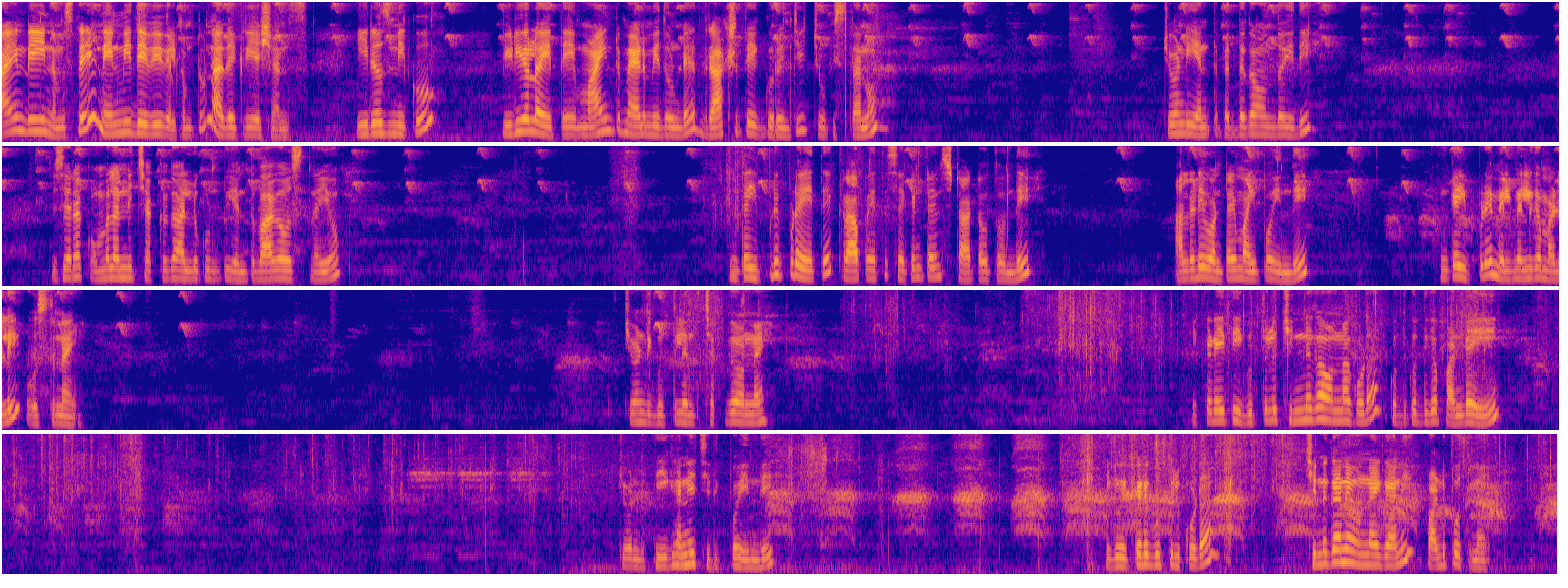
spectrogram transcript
Hi అండి నమస్తే. నేను మీ Devi. Welcome to Nade creations. ఈరోజు మీకు వీడియోలో అయితే మా ఇంటి మేడ మీద ఉండే ద్రాక్ష తీగ గురించి చూపిస్తాను. చూడండి ఎంత పెద్దగా ఉందో ఇది. చూసారా కొమ్మలన్నీ చక్కగా అల్లుకుంటూ ఎంత బాగా వస్తున్నాయో. ఇంకా ఇప్పుడిప్పుడు అయితే క్రాప్ అయితే సెకండ్ టైం స్టార్ట్ అవుతుంది. ఆల్రెడీ వన్ టైం అయిపోయింది. ఇంకా ఇప్పుడే మెల్లిమెల్లిగా మళ్ళీ వస్తున్నాయి. చూడండి గుత్తులు ఎంత చక్కగా ఉన్నాయి. ఇక్కడైతే ఈ గుత్తులు చిన్నగా ఉన్నా కూడా కొద్ది కొద్దిగా పండాయి. చూడండి తీగనే చితికిపోయింది. ఇక ఇక్కడ గుత్తులు కూడా చిన్నగానే ఉన్నాయి కానీ పండిపోతున్నాయి.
